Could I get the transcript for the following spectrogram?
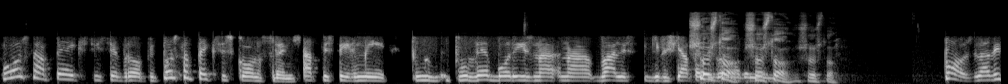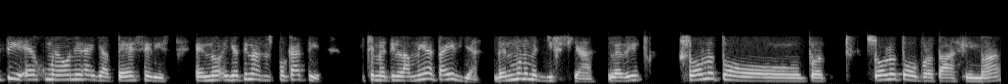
Πώς θα παίξεις Ευρώπη, πώς θα παίξεις conference από τη στιγμή που, που δεν μπορείς να, να βάλεις την κυφισιά πέντε Σωστό, γκολ. σωστό, σωστό. Πώς, δηλαδή τι, έχουμε όνειρα για τέσσερις. Γιατί να σας πω κάτι, και με τη Λαμία τα ίδια. Δεν είναι μόνο με την κυφισιά. Δηλαδή, σε όλο το, προ, σε όλο το πρωτάθλημα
